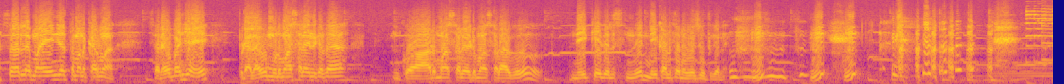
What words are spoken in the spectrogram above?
సర్లే మా ఏం చేస్తాం మన కర్మ? సరే పని చేయి. ఇప్పుడు ఎలాగో మూడు మాసాలు అయింది కదా. ఇంకో ఆరు మాసాలు ఏడు మాసాలు ఆగు. నీకే తెలుస్తుంది నీ కళ్ళతో నువ్వే చూద్దుగానే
